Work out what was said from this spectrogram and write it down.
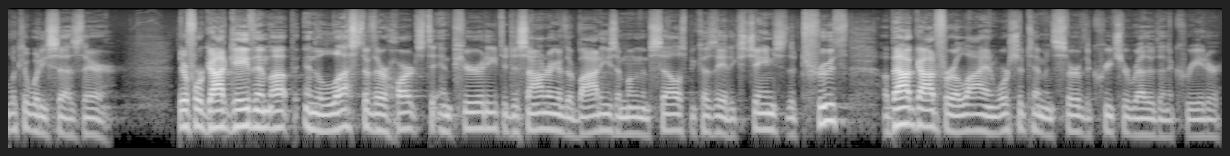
look at what he says there. Therefore, God gave them up in the lust of their hearts to impurity, to dishonoring of their bodies among themselves, because they had exchanged the truth about God for a lie and worshiped him and served the creature rather than the creator,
